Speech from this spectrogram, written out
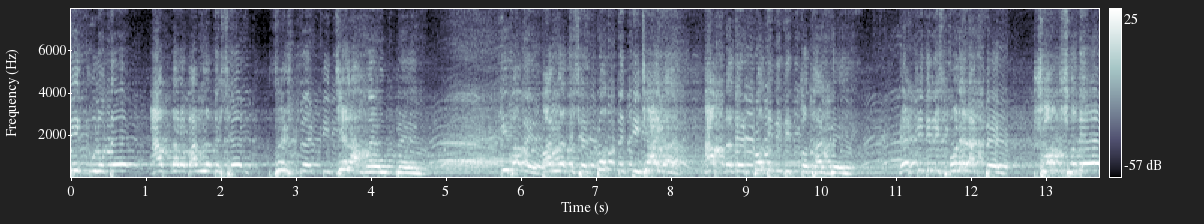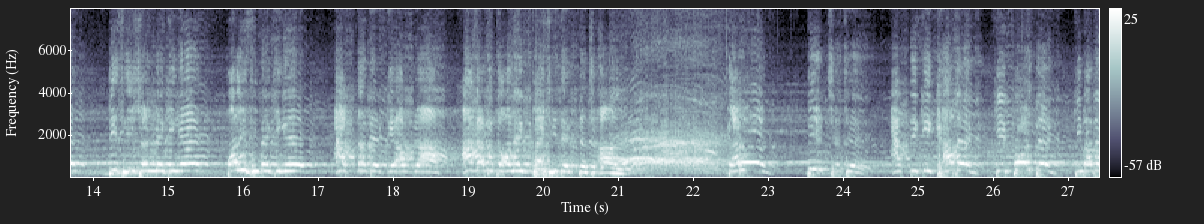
দিকগুলোতে আপনারা বাংলাদেশের শ্রেষ্ঠ একটি জেলা হয়ে উঠবেন। কীভাবে বাংলাদেশের প্রত্যেকটি জায়গায় আপনাদের প্রতিনিধিত্ব থাকবে? একটি জিনিস মনে রাখবেন, সংসদে ডিসিশন মেকিং এ পলিসি মেকিং এ আপনাদেরকে আমরা আগামীতে অনেক বেশি দেখতে চাই। কারণ দিন শেষে আপনি কি খাবেন, কি পড়বেন কীভাবে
